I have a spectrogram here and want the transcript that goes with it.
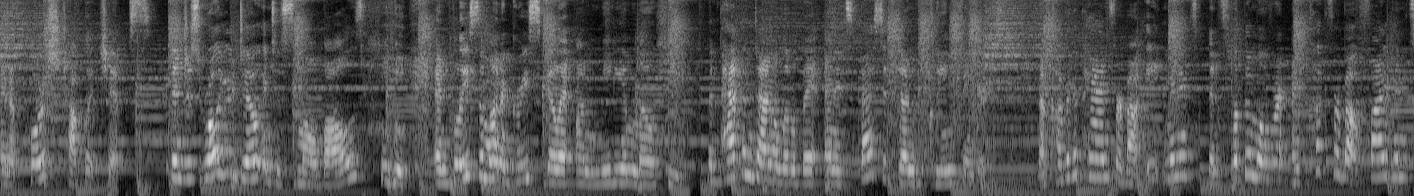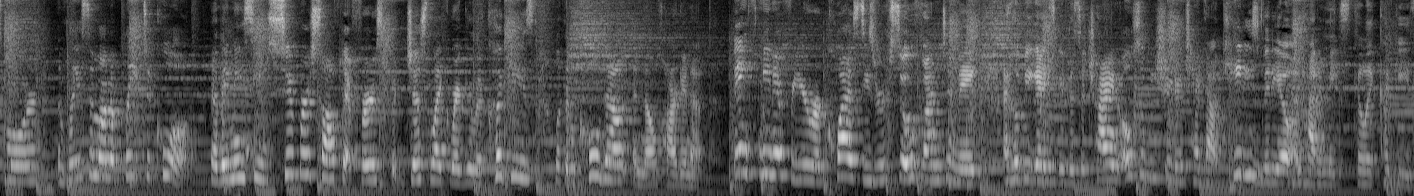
and of course chocolate chips. Then just roll your dough into small balls and place them on a grease skillet on medium-low heat. Then pat them down a little bit and it's best if done with clean fingers. Now cover the pan for about 8 minutes, then flip them over and cook for about 5 minutes more, then place them on a plate to cool. Now they may seem super soft at first, but just like regular cookies, let them cool down and they'll harden up. Thanks Mina for your request, these were so fun to make. I hope you guys give this a try and also be sure to check out Katie's video on how to make skillet cookies.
